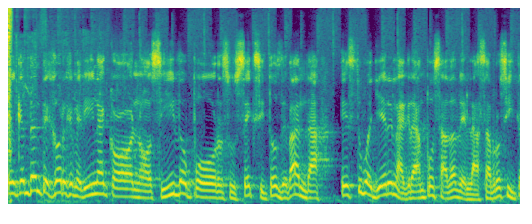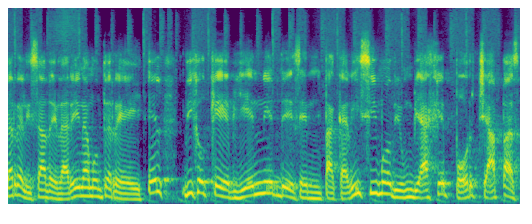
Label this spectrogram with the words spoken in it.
El cantante Jorge Medina, conocido por sus éxitos de banda, estuvo ayer en la gran posada de La Sabrosita realizada en la Arena Monterrey. Él dijo que viene desempacadísimo de un viaje por Chiapas,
